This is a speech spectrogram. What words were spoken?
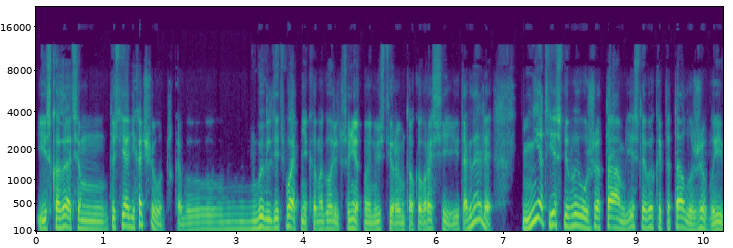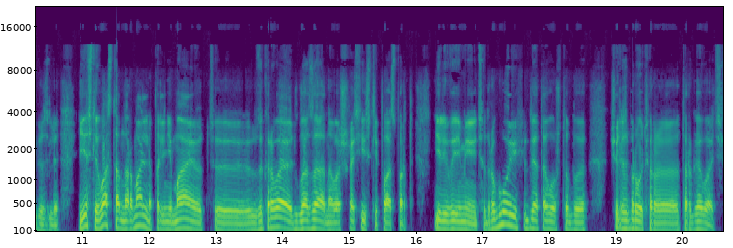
и сказать им, то есть я не хочу вот как бы выглядеть ватником и говорить, что нет, мы инвестируем только в Россию и так далее. Нет, если вы уже там, если вы капитал уже вывезли, если вас там нормально принимают, э, закрывают глаза на ваш российский паспорт, или вы имеете другой для того, чтобы через брокера торговать.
